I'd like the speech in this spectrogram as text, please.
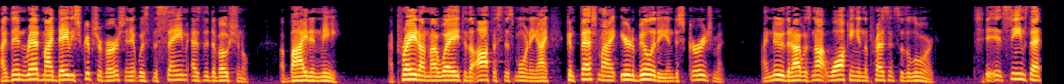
I then read my daily scripture verse, and it was the same as the devotional Abide in me. I prayed on my way to the office this morning. I confessed my irritability and discouragement. I knew that I was not walking in the presence of the Lord. It seems that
